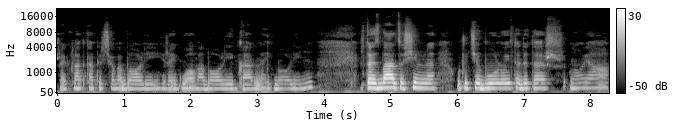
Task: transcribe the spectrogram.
Że ich klatka piersiowa boli, że ich głowa boli, gardle ich boli. Nie? Że to jest bardzo silne uczucie bólu i wtedy też, no ja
